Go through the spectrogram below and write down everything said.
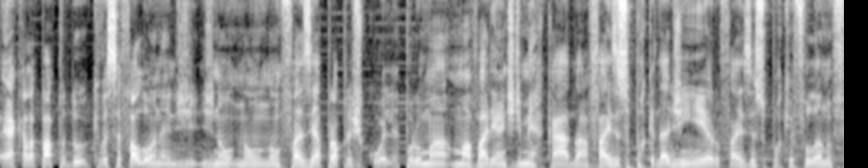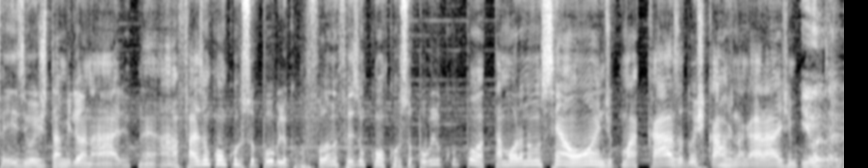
é aquela papo do que você falou, né? De, de não, não, não fazer a própria escolha por uma, uma variante de mercado. Ah, faz isso porque dá dinheiro, faz isso porque fulano fez e hoje tá milionário, né? Ah, faz um concurso público, fulano fez um concurso público público, pô, tá morando não sei aonde, com uma casa, dois carros na garagem. E outra,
